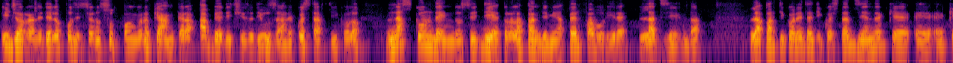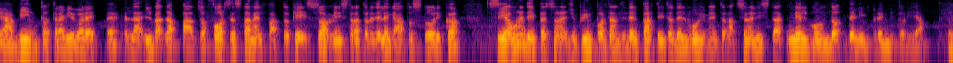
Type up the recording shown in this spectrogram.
i giornali dell'opposizione suppongono che Ankara abbia deciso di usare questo articolo nascondendosi dietro la pandemia per favorire l'azienda. La particolarità di questa azienda che, è, che ha vinto, tra virgolette, l'appalto forse sta nel fatto che il suo amministratore delegato storico sia uno dei personaggi più importanti del partito del movimento nazionalista nel mondo dell'imprenditoria. Mm.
